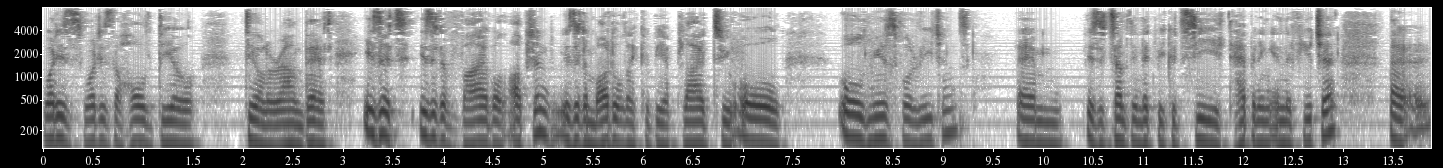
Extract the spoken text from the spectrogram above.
What is what is the whole deal deal around that. Is it is it a viable option? Is it a model that could be applied to all all municipal regions? Um, is it something that we could see happening in the future? Uh,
